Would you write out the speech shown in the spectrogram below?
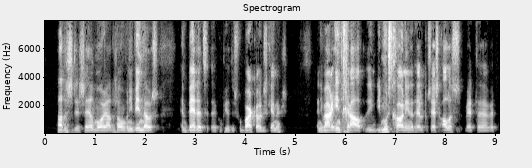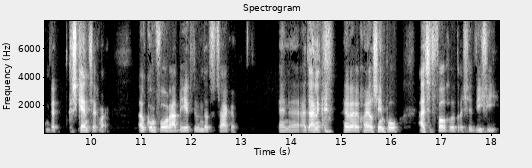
hadden ze dus heel mooi, hadden ze allemaal van die Windows embedded computers voor barcode scanners. En die waren integraal, die, die moesten gewoon in het hele proces, alles werd, werd, werd gescand, zeg maar. Ook om voorraadbeheer te doen, dat soort zaken. En uh, uiteindelijk hebben we gewoon heel simpel uit zitten vogelen dat als je het wifi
